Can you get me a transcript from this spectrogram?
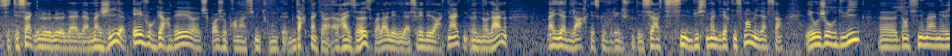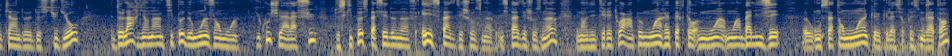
C'était ça la, magie. Et vous regardez, euh, je sais pas, je vais prendre un film tout le Dark Knight Rises, voilà, la série des Dark Knight, euh, Nolan. Bah, il y a de l'art, qu'est-ce que vous voulez que je vous dise? C'est du cinéma de divertissement, mais il y a ça. Et aujourd'hui, euh, dans le cinéma américain de, de studio, de l'art, il y en a un petit peu de moins en moins. Du coup, je suis à l'affût de ce qui peut se passer de neuf. Et il se passe des choses neuves. Il se passe des choses neuves, mais dans des territoires un peu moins moins, moins balisés, euh, où on s'attend moins que, que la surprise nous attend,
